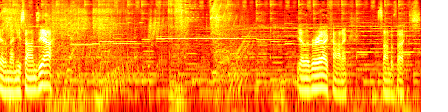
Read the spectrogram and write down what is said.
Yeah, the menu sounds, yeah. Yeah, they're very iconic sound effects.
